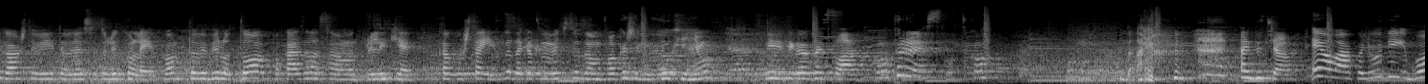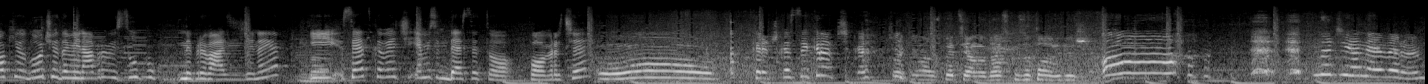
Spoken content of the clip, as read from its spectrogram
I kao što vidite ovdje je sve toliko lepo. To bi bilo to. Pokazala sam vam otprilike kako šta izgleda. Kad smo već tu da vam pokažem i kuhinju. Vidite kako je slatko. Preslatko. Da. Ajde, čao. Evo ovako ljudi, Bok je odlučio da mi napravi supu, neprevaziđena je. I setka već, ja mislim, deseto povrće. Uuu, krčka se krčka. Čak imam specijalnu dasku za to, vidiš. O! Znači ja ne verujem.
